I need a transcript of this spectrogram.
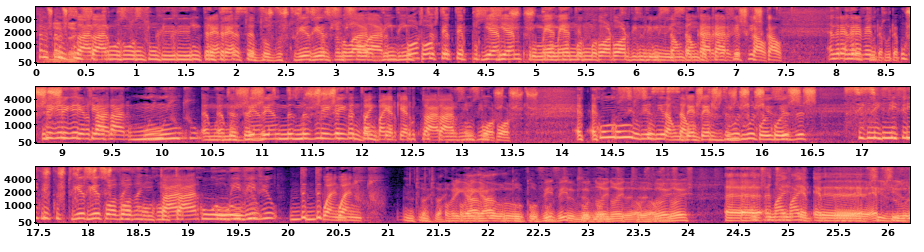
Vamos começar por um assunto que interessa a todos os portugueses. Vamos falar de impostos, até porque ambos prometem uma forte diminuição da carga fiscal. André, André Ventura, o Chega, Chega quer, dar muito a muita, gente, mas o Chega, Chega também quer cortar nos impostos. A conciliação destas duas coisas significa que os portugueses podem contar com o alívio de, de quanto? Muito, muito bem. Obrigado, Obrigado pelo convite. Boa noite, noite aos dois. dois. Uh, antes de mais, é, é, é preciso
